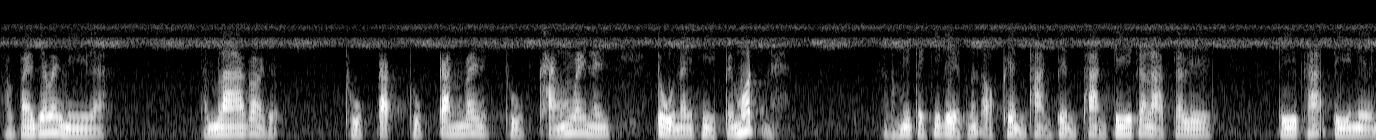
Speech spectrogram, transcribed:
ต่อไปจะไม่มีละตำราก็จะถูกกักถูกกันไว้ ถูกขังไว้ในตู้ในหีบไปหมดนะมีแต่กิเลสมันออกเพ่นผ่านเพ่นผ่านตีตลาดตะเล ตีพระตีเนน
